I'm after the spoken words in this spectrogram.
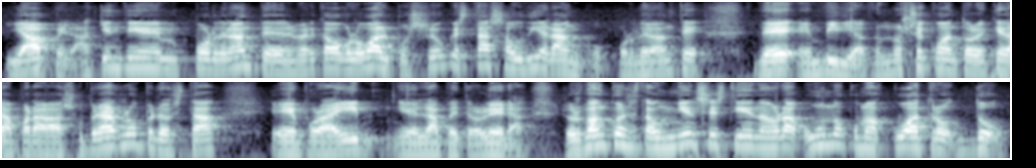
y Apple. ¿A quién tienen por delante del mercado global? Pues creo que está Saudi Aramco por delante de Nvidia. No sé cuánto le queda para superarlo, pero está eh, por ahí eh, la petrolera. Los bancos estadounidenses tienen ahora 1,4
